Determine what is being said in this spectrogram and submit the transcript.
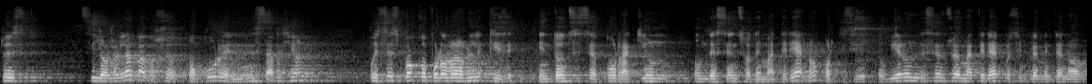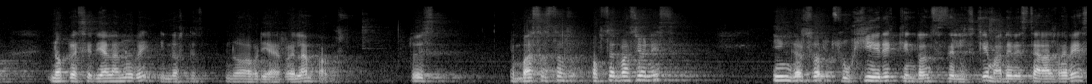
Entonces, si los relámpagos ocurren en esta región, pues es poco probable que entonces se ocurra aquí un, descenso de material, ¿no? Porque si hubiera un descenso de material, pues simplemente no, no crecería la nube y no, habría relámpagos. Entonces, en base a estas observaciones, Ingersoll sugiere que entonces el esquema debe estar al revés.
